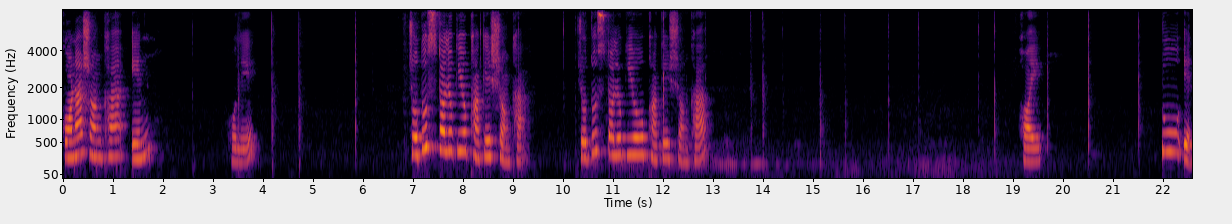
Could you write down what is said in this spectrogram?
কণা সংখ্যা এন হলে চতুস্তলকীয় ফাঁকের সংখ্যা। চতুস্তলকীয় ফাঁকের সংখ্যা হয় টু এন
